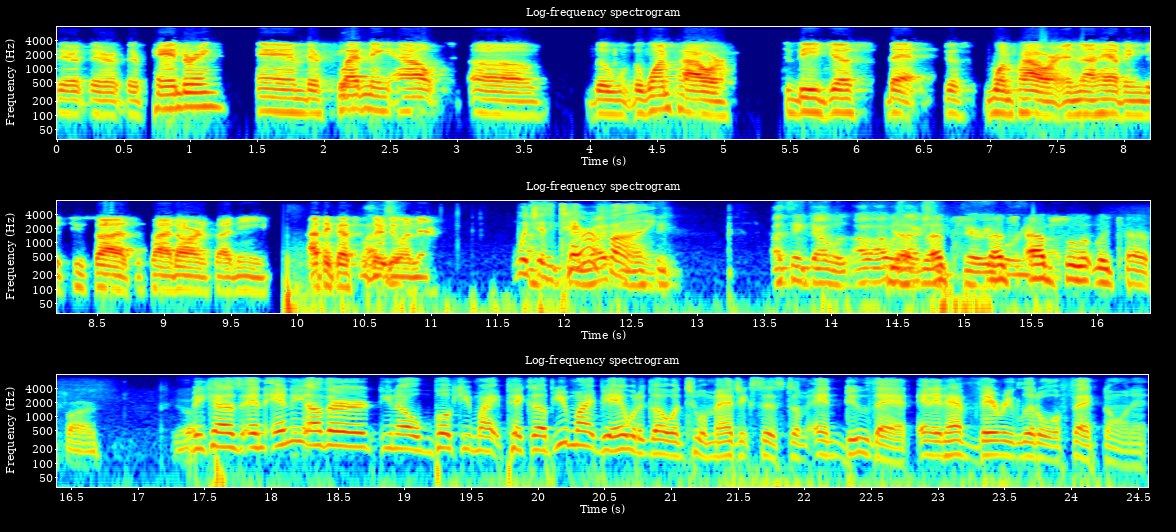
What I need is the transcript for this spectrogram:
they're they're they're pandering and they're flattening out uh, the the one power to be just that, just one power, and not having the two sides, the saidar and side E. I think that's what I they're was- doing there. which I is think you're right, terrifying. I, think, I think I was I, I was Yeah, actually that's very that's worried about absolutely terrifying. That. Yep. Because in any other, you know, book you might pick up, you might be able to go into a magic system and do that, and it have very little effect on it.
